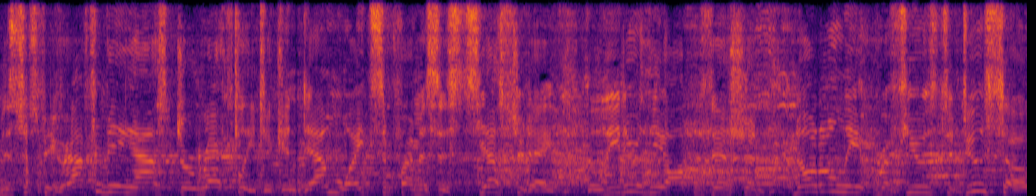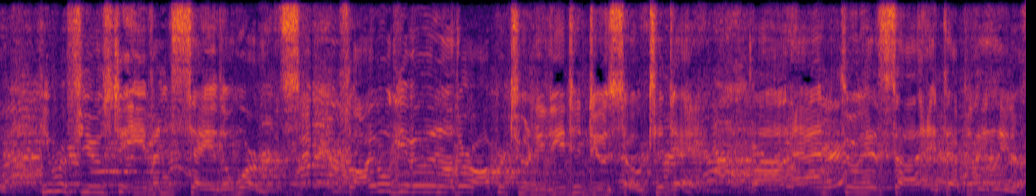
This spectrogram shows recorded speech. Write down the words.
Mr. Speaker, after being asked directly to condemn white supremacists yesterday, the leader of the opposition not only refused to do so, he refused to even say the words. So I will give him another opportunity to do so today. Uh, and through his uh, deputy leader.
